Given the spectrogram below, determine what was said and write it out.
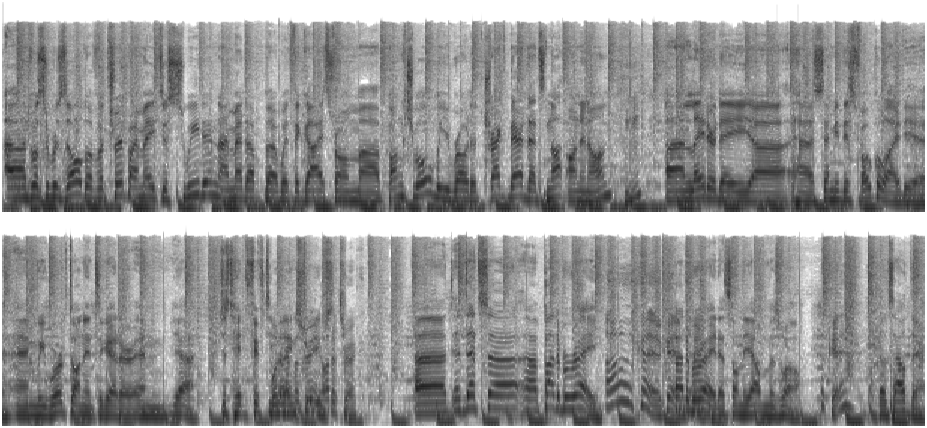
Uh, it was the result of a trip I made to Sweden. I met up uh, with the guys from uh, Punctual. We wrote a track there that's not on and on. and later they uh, sent me this vocal idea, and we worked on it together. And yeah, just hit 50 What million happened to the streams. other track? Uh, th- that's uh, uh, Pas de Beret. Oh, okay, okay. Pas de. Beret. That's on the album as well. Okay. So it's out there.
